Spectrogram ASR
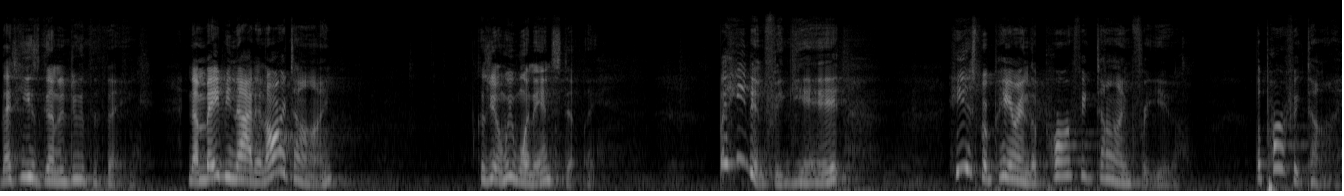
that he's going to do the thing. Now, maybe not in our time, because, you know, we want instantly. But he didn't forget. He's preparing the perfect time for you. The perfect time.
